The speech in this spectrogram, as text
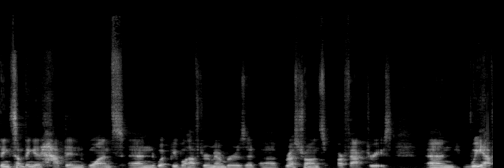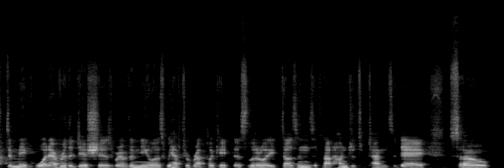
thing, something that happened once. And what people have to remember is that uh, restaurants are factories. And we have to make whatever the dish is, whatever the meal is, we have to replicate this literally dozens, if not hundreds of times a day. So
